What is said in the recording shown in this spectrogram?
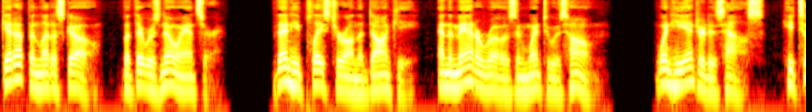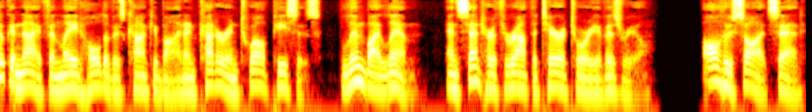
Get up and let us go, but there was no answer. Then he placed her on the donkey, and the man arose and went to his home. When he entered his house, he took a knife and laid hold of his concubine and cut her in twelve pieces, limb by limb, and sent her throughout the territory of Israel. All who saw it said,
